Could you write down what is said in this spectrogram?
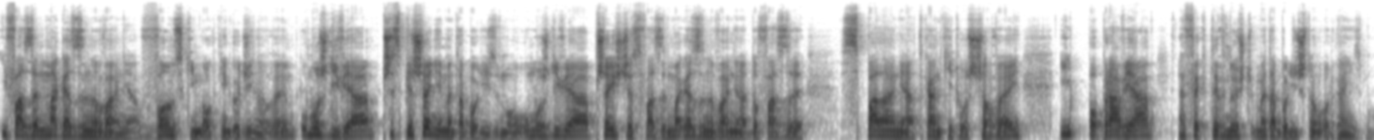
i fazę magazynowania w wąskim oknie godzinowym, umożliwia przyspieszenie metabolizmu, umożliwia przejście z fazy magazynowania do fazy spalania tkanki tłuszczowej i poprawia efektywność metaboliczną organizmu.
